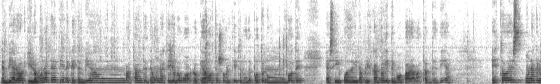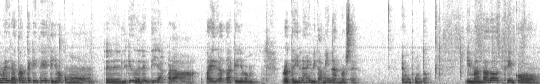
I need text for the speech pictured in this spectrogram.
Enviaron, y lo bueno que tiene que te envían bastantes de unas que yo luego lo que hago estos sobrecitos los depoto en un bote y así puedo ir aplicando y tengo para bastantes días. Esto es una crema hidratante que dice que lleva como eh, líquido de lentillas para, para hidratar, que llevan proteínas y vitaminas, no sé. Es un punto. Y me han dado 5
